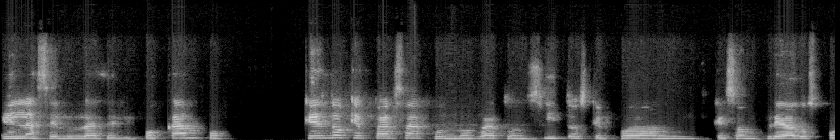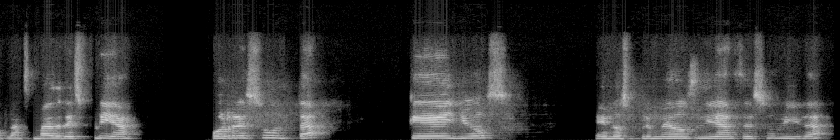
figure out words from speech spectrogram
en las células del hipocampo. ¿Qué es lo que pasa con los ratoncitos que, son criados por las madres frías? Pues resulta que ellos en los primeros días de su vida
